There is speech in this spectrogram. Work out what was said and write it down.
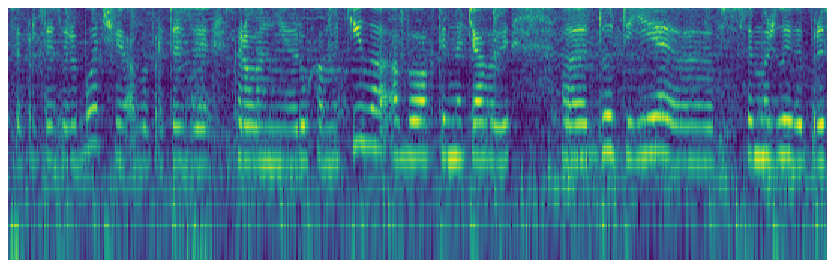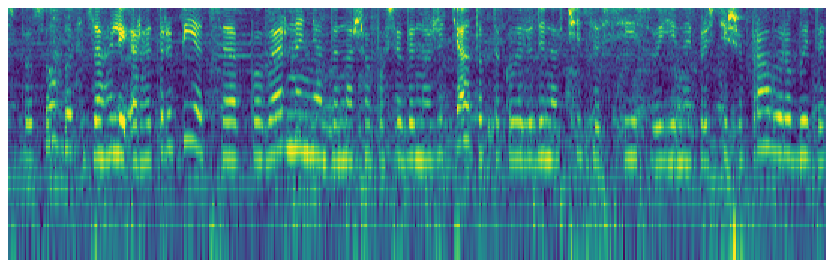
Це протези робочі або протези керовані рухами тіла або активно-тягові. Е, Тут є е, всеможливі приспособи. Взагалі ерготерапія це повернення до нашого повсякденного життя. Тобто, коли людина вчиться всі свої найпростіші вправи робити,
